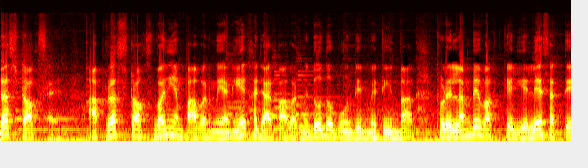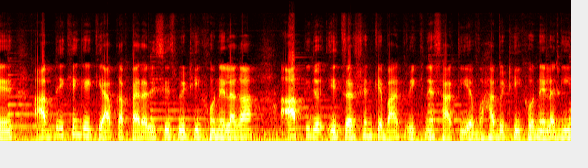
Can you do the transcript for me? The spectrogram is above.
रस्टॉक्स है। आप रस स्टॉक्स वन एम पावर में, यानी एक हज़ार पावर में दो दो बूंद दिन में, तीन बार, थोड़े लंबे वक्त के लिए ले सकते हैं। आप देखेंगे कि आपका पैरालिसिस भी ठीक होने लगा। आपकी जो एग्जर्शन के बाद वीकनेस आती है, वह भी ठीक होने लगी।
